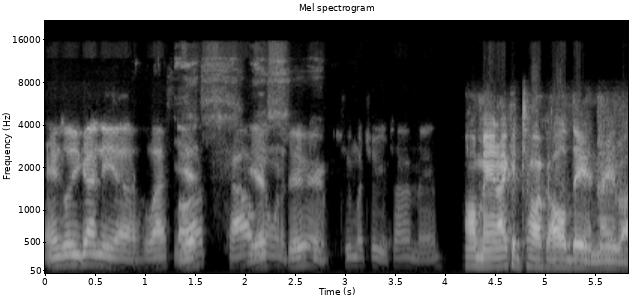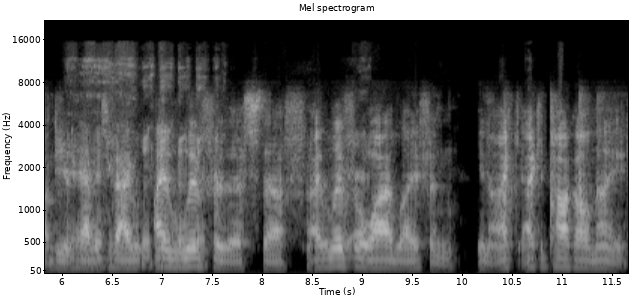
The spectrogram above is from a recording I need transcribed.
Angelo, you got any uh, last thoughts? Yes, Kyle, yes, we don't want to take your, too much of your time, man. Oh man, I could talk all day and night about deer habits. I I live for this stuff. I live for wildlife, and you know, I I could talk all night.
